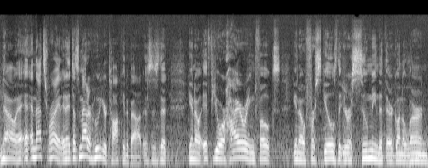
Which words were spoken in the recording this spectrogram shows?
No, and, and, that's right. And it doesn't matter who you're talking about. Is is that you know if you're hiring folks, you know, for skills that you're assuming that they're going to learn,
